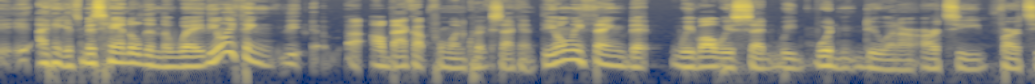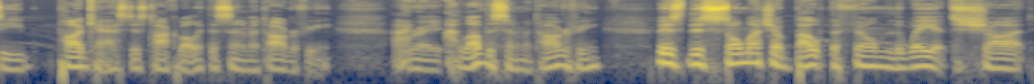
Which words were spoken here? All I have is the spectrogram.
I think it's mishandled in the way. The only thing the, uh, I'll back up for one quick second. The only thing that we've always said we wouldn't do in our artsy fartsy podcast is talk about like the cinematography. I, Right. I love the cinematography. There's there's so much about the film, the way it's shot,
